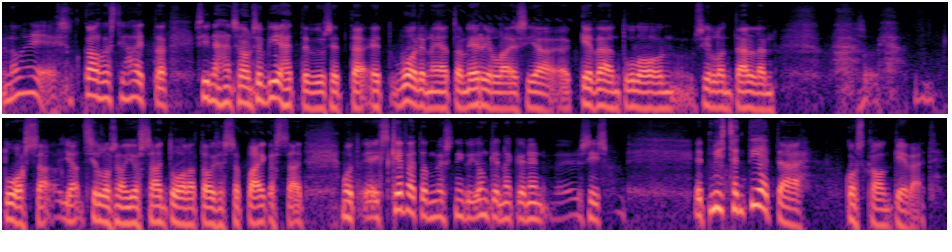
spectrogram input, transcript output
No ei, se kauheasti haittaa. Siinähän se on se viehättävyys, että, että vuodenajat on erilaisia. Kevään tulo on silloin tällöin tuossa ja silloin se on jossain tuolla toisessa paikassa. Mutta eikö kevät on myös niin jonkinnäköinen, siis, että mistä sen tietää, koska on kevät?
